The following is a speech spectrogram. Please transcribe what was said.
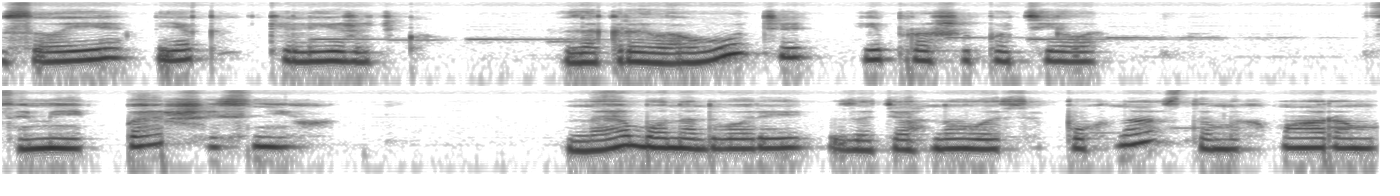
у своє м'якеньке ліжечко, закрила очі і прошепотіла. Це мій перший сніг. Небо на дворі затягнулося пухнастими хмарами,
